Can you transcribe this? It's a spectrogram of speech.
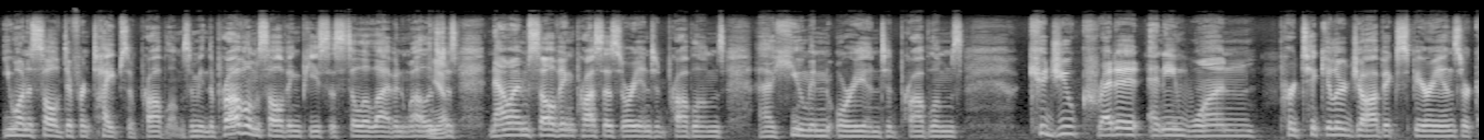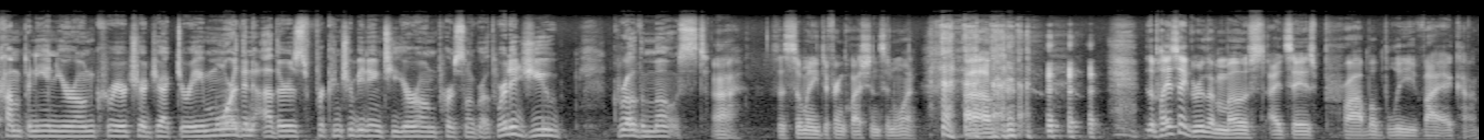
you want to solve different types of problems. I mean the problem solving piece is still alive and well. It's yep. just now I'm solving process oriented problems, uh, human oriented problems. Could you credit any one particular job experience or company in your own career trajectory more than others for contributing to your own personal growth? Where did you grow the most? Ah, so so many different questions in one. um, the place I grew the most, I'd say, is probably Viacom.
